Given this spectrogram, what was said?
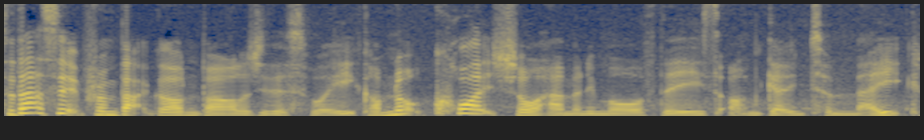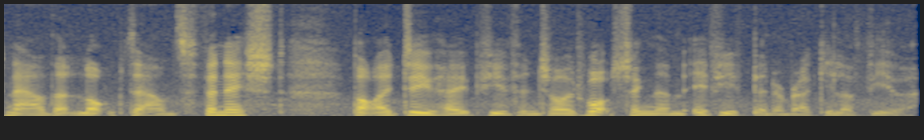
So that's it from Back Garden Biology this week. I'm not quite sure how many more of these I'm going to make now that lockdown's finished but I do hope you've enjoyed watching them if you've been a regular viewer.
